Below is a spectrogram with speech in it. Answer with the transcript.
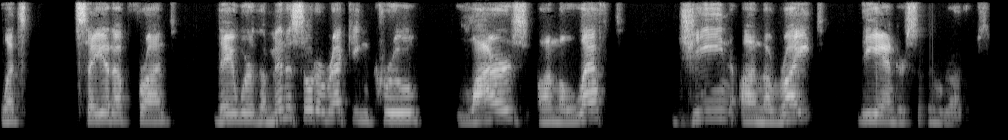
let's say it up front, they were the Minnesota Wrecking Crew, Lars on the left, Gene on the right, the Anderson brothers.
